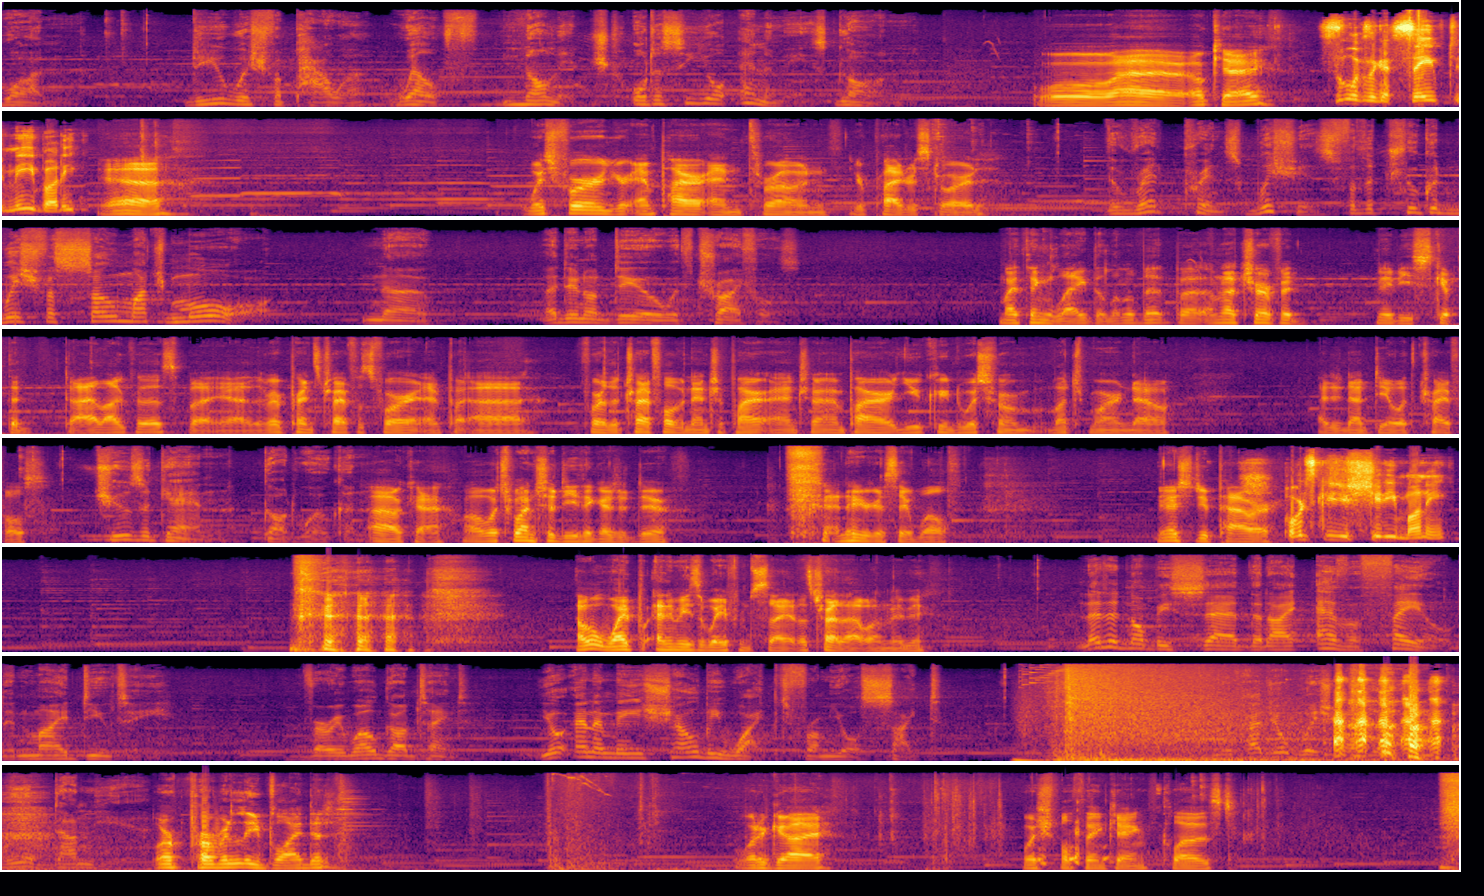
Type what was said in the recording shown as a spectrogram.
One. Do you wish for power, wealth, knowledge, or to see your enemies gone? Whoa, uh, okay. This looks like a save to me, buddy. Yeah. Wish for your empire and throne, your pride restored. The Red Prince wishes for the true could wish for so much more. No, I do not deal with trifles. My thing lagged a little bit, but I'm not sure if it maybe skipped the dialogue for this. But yeah, the Red Prince trifles for an empi- uh, for the trifle of an empire. An empire, you could wish for much more. No, I did not deal with trifles. Choose again, Godwoken. Oh, okay. Well, which one should do you think I should do? I know you're gonna say wealth. Maybe I should do power. Probably just gives you shitty money. I will wipe enemies away from sight. Let's try that one, maybe. Let it not be said that I ever failed in my duty. Very well, God Taint. Your enemies shall be wiped from your sight. You've had your wish, we are done here. Or permanently blinded. What a guy. Wishful thinking. Closed.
